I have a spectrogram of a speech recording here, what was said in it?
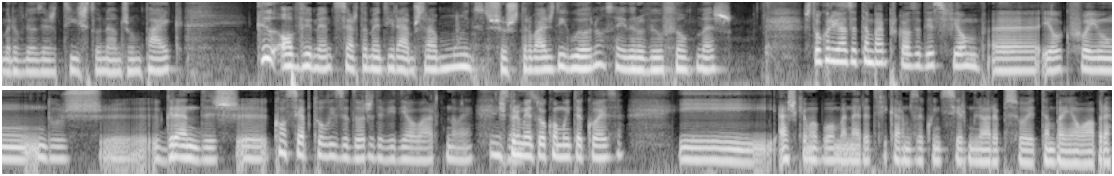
maravilhoso artista, o Namjoon Paik, que, obviamente, certamente irá mostrar muito dos seus trabalhos, digo eu, não sei, ainda não vi o filme, mas Estou curiosa também por causa desse filme. Uh, ele que foi um dos uh, grandes uh, conceptualizadores da videoarte, não é? Exato. Experimentou com muita coisa e acho que é uma boa maneira de ficarmos a conhecer melhor a pessoa e também a obra.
